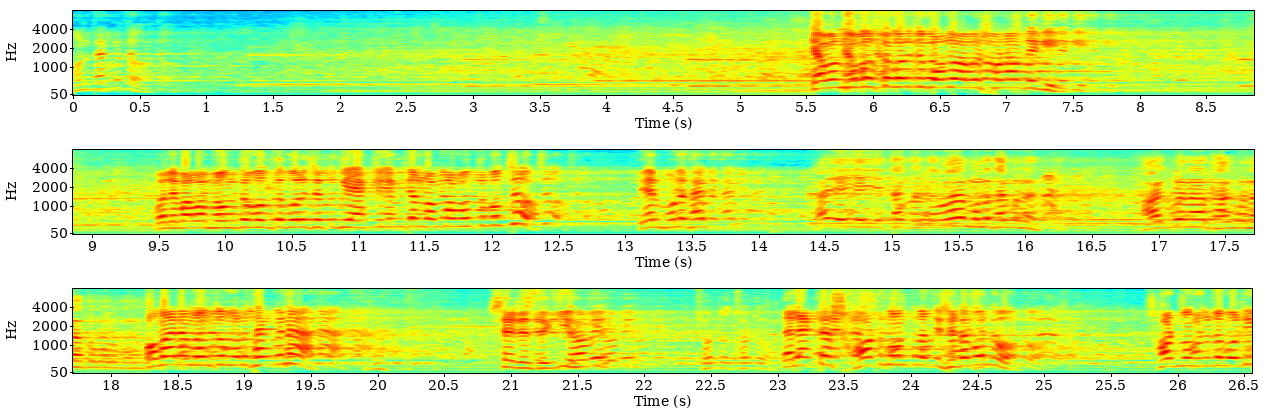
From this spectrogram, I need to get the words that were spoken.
মনে থাকবে তো? কেমন মুখস্থ করেছে বলো আবার শোনাও দেখি। বলে বাবা মন্ত্র বলতে বলেছে তুমি এক কিলোমিটার লম্বা মন্ত্র বলছো? এর মনে থাকবে এই এই এই থাক থাক থাক, ওই মনে থাকবে না। থাকবে না থাকবে না তোমার ওমায়রা মন্ত্র মনে থাকবে না? সেরেছে কি হবে? ছোট ছোট। তাহলে একটা শর্ট মন্ত্র আছে সেটা বলব? শর্ট মন্ত্রটা বলি?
